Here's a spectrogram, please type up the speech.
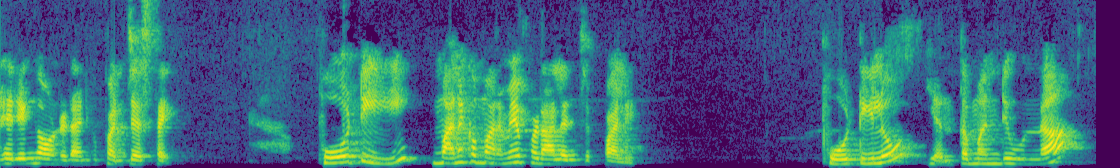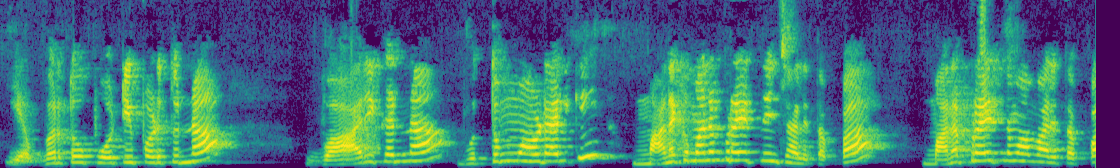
ధైర్యంగా ఉండడానికి పనిచేస్తాయి. పోటీ మనకు మనమే పడాలని చెప్పాలి. పోటీలో ఎంతమంది ఉన్నా ఎవరితో పోటీ పడుతున్నా వారికన్నా ఉత్తమం అవడానికి మనకు మనం ప్రయత్నించాలి తప్ప మన ప్రయత్నం అవ్వాలి తప్ప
